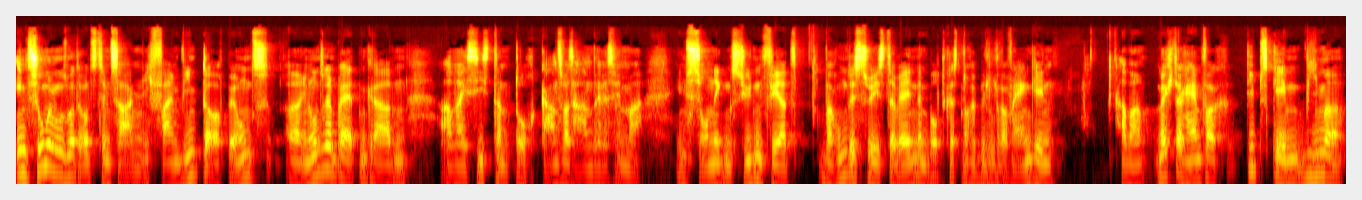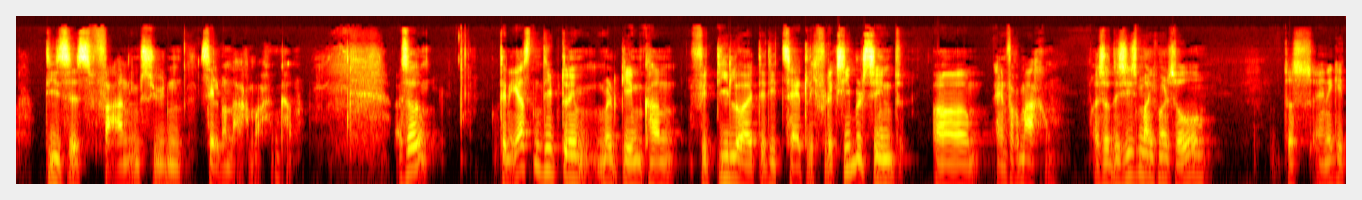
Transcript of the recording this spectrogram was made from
In Summe muss man trotzdem sagen, ich fahre im Winter auch bei uns äh, in unseren Breitengraden, aber es ist dann doch ganz was anderes, wenn man im sonnigen Süden fährt. Warum das so ist, da werde ich in dem Podcast noch ein bisschen drauf eingehen. Aber möchte euch einfach Tipps geben, wie man dieses Fahren im Süden selber nachmachen kann. Also den ersten Tipp, den ich mal geben kann, für die Leute, die zeitlich flexibel sind, äh, einfach machen. Also das ist manchmal so, dass einige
